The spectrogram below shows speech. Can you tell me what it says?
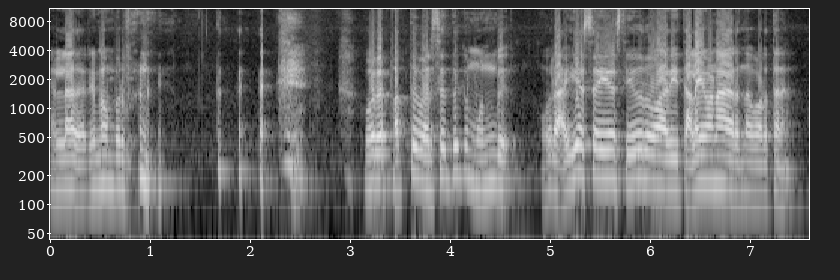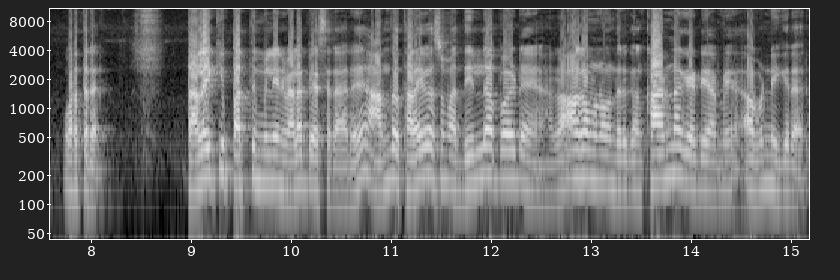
நல்லா ரிமெம்பர் பண்ணு. ஒரு பத்து வருஷத்துக்கு முன்பு ஒரு ஐஎஸ்ஐஎஸ் தீவிரவாதி தலைவனாக இருந்த ஒருத்தனை ஒருத்தரை. தலைக்கு பத்து மில்லியன் விலை பேசுகிறாரு அந்த தலைவர் சும்மா தில்லா போயிட்டு ராகவன் வந்திருக்கான் கண்ணை கேட்டியாமே அப்படின்னு நிற்கிறாரு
